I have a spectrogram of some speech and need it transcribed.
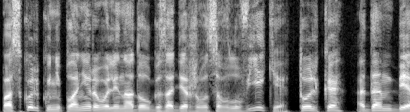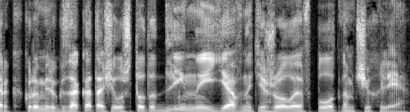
Поскольку не планировали надолго задерживаться в Лувьеке, только Адамберг, кроме рюкзака, тащил что-то длинное и явно тяжелое в плотном чехле.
